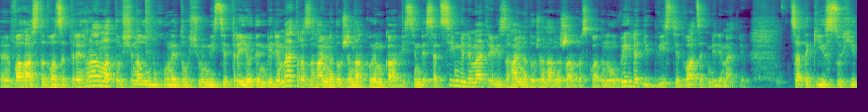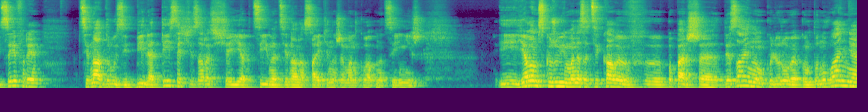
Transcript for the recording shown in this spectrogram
Е, Вага 123 грама, товщина обуху найтовщу в місці 3,1 мм, загальна довжина клинка 87 мм і загальна довжина ножа в розкладеному вигляді 220 мм. Це такі сухі цифри. Ціна, друзі, біля тисячі. Зараз ще є акційна ціна на сайті Ножеман Club на цей ніж. І я вам скажу, він мене зацікавив, е, по-перше, дизайном, кольорове компонування.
